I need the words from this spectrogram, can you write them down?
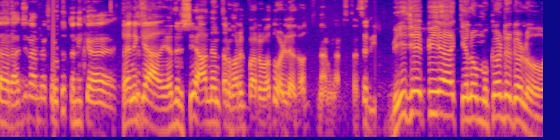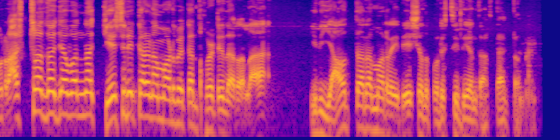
ತ- ರಾಜೀನಾಮೆ ಕೊಟ್ಟು ತನಿಖೆ ತನಿಖೆ ಎದುರಿಸಿ ಆ ನಂತರ ಹೊರಗೆ ಬರುವುದು ಒಳ್ಳೇದು ಅಂತ ನನ್ಗೆ ಅನಿಸ್ತದೆ ಸರಿ. ಬಿಜೆಪಿಯ ಕೆಲವು ಮುಖಂಡರುಗಳು ರಾಷ್ಟ್ರಧ್ವಜವನ್ನ ಕೇಸರೀಕರಣ ಮಾಡ್ಬೇಕಂತ ಹೊರಟಿದಾರಲ್ಲ ಇದು ಯಾವ ತರ ಮರ ಈ ದೇಶದ ಪರಿಸ್ಥಿತಿ ಅಂತ ಅರ್ಥ ಆಗ್ತದೆ ನನಗೆ.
